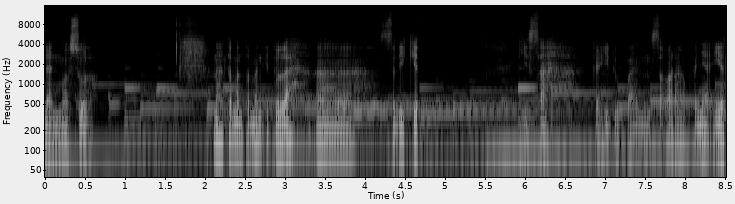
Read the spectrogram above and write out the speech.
dan Mosul. Nah, teman-teman, itulah uh, sedikit kisah kehidupan seorang penyair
